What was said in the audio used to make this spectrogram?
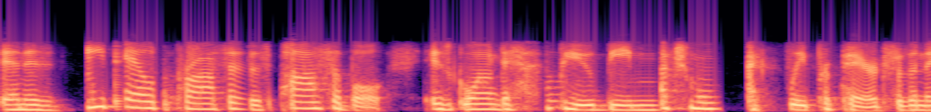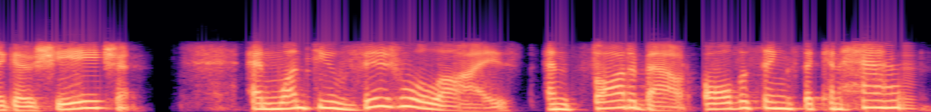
and as detailed a process as possible is going to help you be much more actively prepared for the negotiation. And once you've visualized and thought about all the things that can happen,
